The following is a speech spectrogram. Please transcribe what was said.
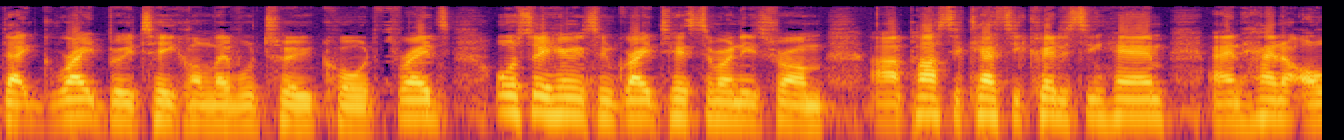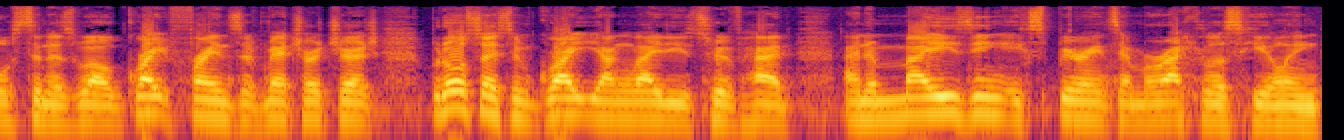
that great boutique on level 2 called Threads. Also hearing some great testimonies from uh, Pastor Cassie Curtisingham and Hannah Olson as well. Great friends of Metro Church, but also some great young ladies who have had an amazing experience experience and miraculous healing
